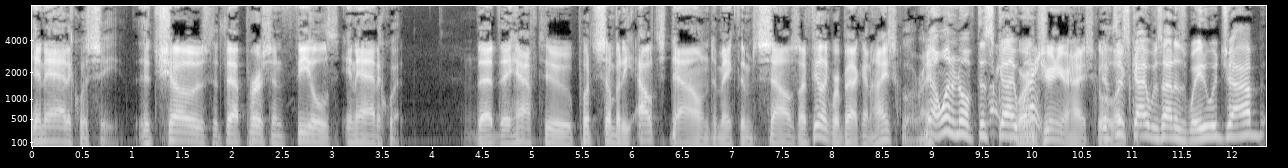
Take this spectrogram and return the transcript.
inadequacy. It shows that that person feels inadequate. That they have to put somebody else down to make themselves. I feel like we're back in high school, right? yeah I want to know if this guy we're in junior high school. if this guy was on his way to a job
